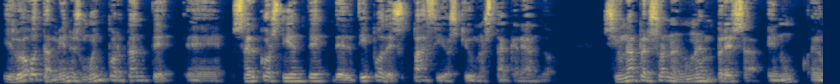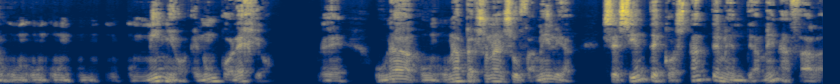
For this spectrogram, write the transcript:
Y luego también es muy importante eh, ser consciente del tipo de espacios que uno está creando. Si una persona en una empresa, en un, niño en un colegio, eh, una, una persona en su familia, se siente constantemente amenazada,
